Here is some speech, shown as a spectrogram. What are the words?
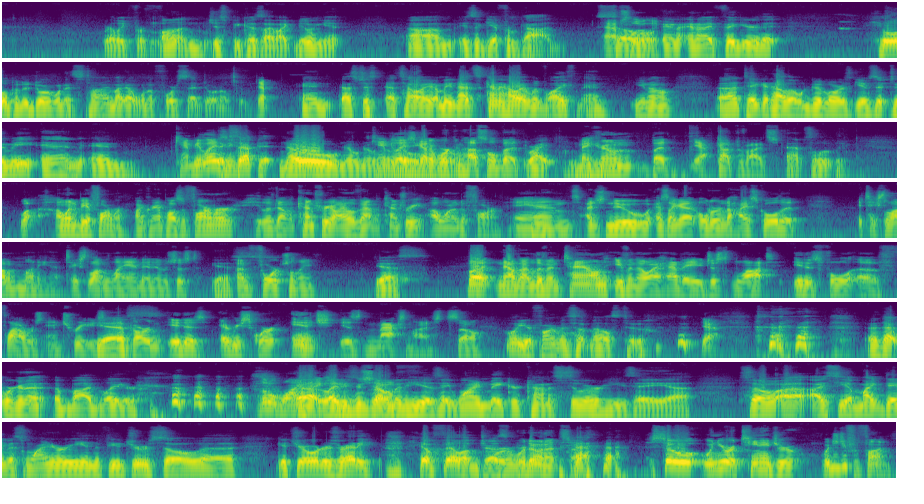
really for fun, just because I like doing it, um, is a gift from God. Absolutely. So, and and I figure that He'll open a door when it's time. I don't want to force that door open. Yep. And that's just that's how I. I mean, that's kind of how I live life, man. You know, uh, take it how the good Lord gives it to me, and and Can't be lazy. accept it. No, no, no. Can't no, be lazy. no, you got to work no. and hustle, but Right. make your own. But yeah, God provides. Absolutely. Well, I wanted to be a farmer. My grandpa's a farmer. He lived out in the country. I lived out in the country. I wanted to farm. And I just knew as I got older into high school that it takes a lot of money. It takes a lot of land. And it was just, Yes. unfortunately. yes. But now that I live in town, even though I have a just lot, it is full of flowers and trees Yes. and garden. It is every square inch is maximized. So Well, you're farming something else too. yeah, that we're gonna abide later. little wine. Uh, ladies and so- gentlemen, he is a winemaker connoisseur. He's a uh, so uh, I see a Mike Davis winery in the future. So uh, get your orders ready. He'll fill them. Trust we're, me. we're doing it. So. So when you were a teenager, what did you do for fun?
